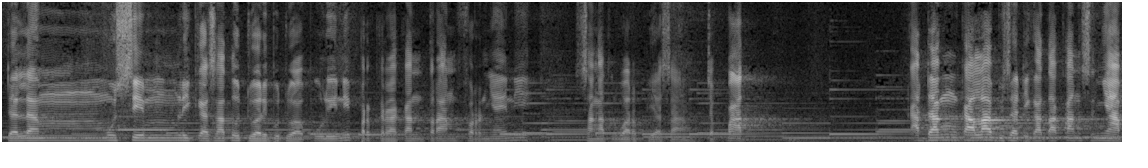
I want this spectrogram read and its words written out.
dalam musim Liga 1 2020 ini pergerakan transfernya ini sangat luar biasa, cepat. Kadang kala bisa dikatakan senyap,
